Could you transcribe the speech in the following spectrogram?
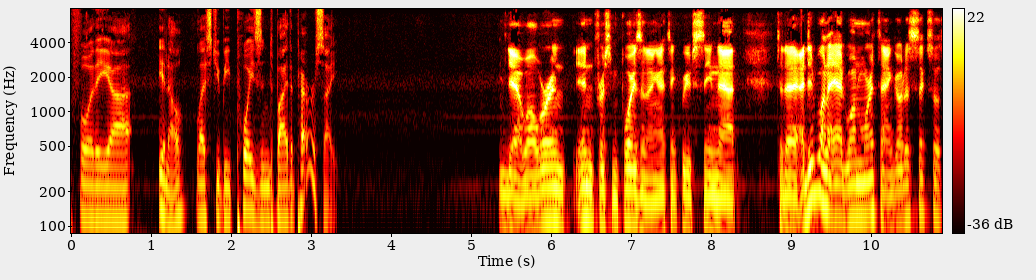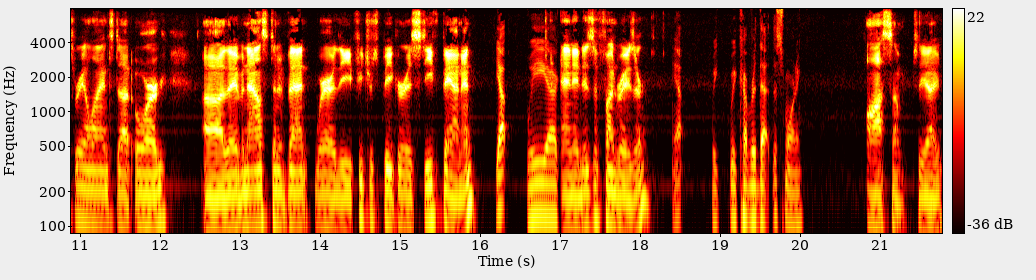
for the uh, you know lest you be poisoned by the parasite. Yeah, well, we're in, in for some poisoning. I think we've seen that today. I did want to add one more thing. Go to 603alliance.org. Uh, they've announced an event where the featured speaker is Steve Bannon, Yep, we uh, and it is a fundraiser. yep we we covered that this morning. Awesome. See, I,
